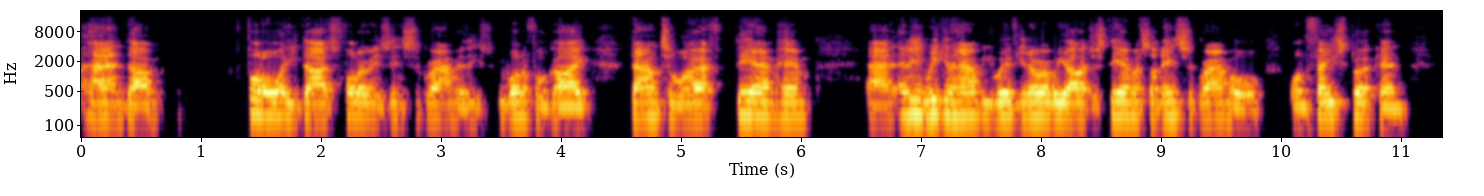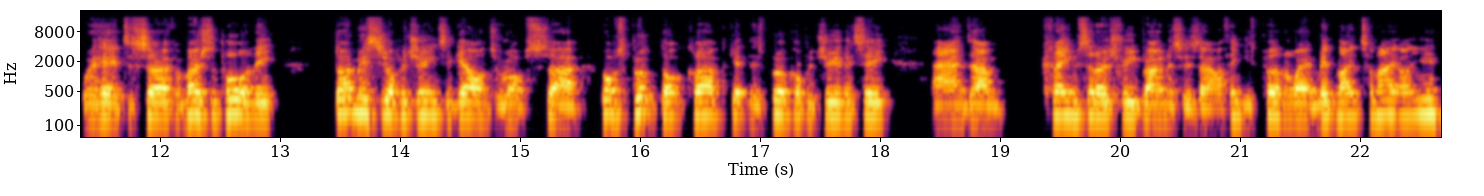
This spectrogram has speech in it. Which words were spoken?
and um, follow what he does, follow his Instagram. He's a wonderful guy, down to earth. DM him. And anything we can help you with, you know where we are. Just DM us on Instagram or on Facebook, and we're here to serve. But most importantly, don't miss the opportunity to get onto Rob's uh, Rob's Book.club, get this book opportunity, and um, claim some of those free bonuses out. I think he's pulling away at midnight tonight, aren't you?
